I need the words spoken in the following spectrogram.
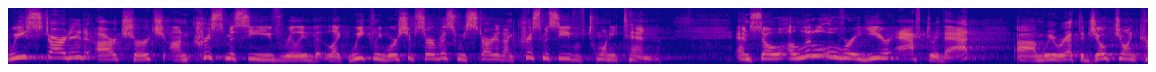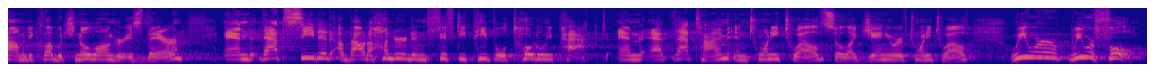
we started our church on Christmas Eve, really, the, like weekly worship service. We started on Christmas Eve of 2010. And so, a little over a year after that, um, we were at the Joke Joint Comedy Club, which no longer is there. And that seated about 150 people totally packed. And at that time in 2012, so like January of 2012, we were, we were full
